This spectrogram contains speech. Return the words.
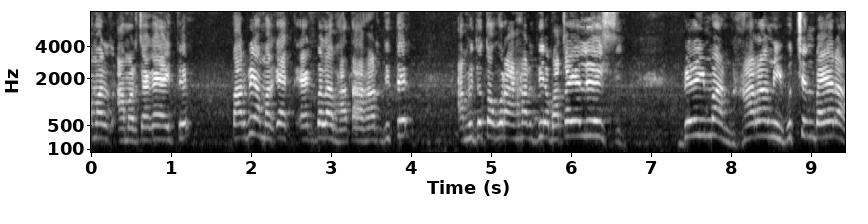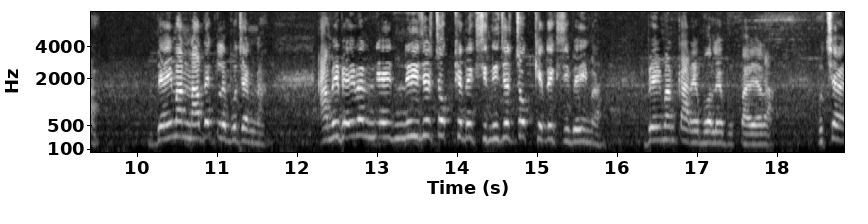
আমার আমার জায়গায় আইতে, পারবি আমাকে এক, একবেলা ভাত আহার দিতে। আমি তো তখন আহার দিয়ে বাঁচাইয়া লিয়ে আইছি। বেইমান হারামি, বুঝছেন ভাইয়েরা? বেইমান না দেখলে বুঝেন না। আমি বেইমান নিজের চোখে দেখছি, নিজের চোখে দেখছি বেইমান। বেইমান কারে বলে ভাইয়েরা? বুঝছেন?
